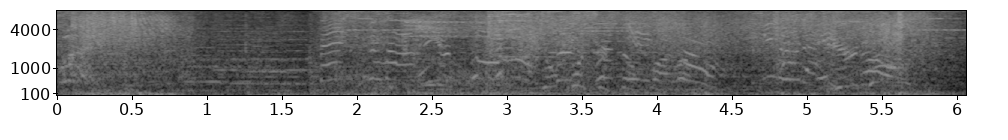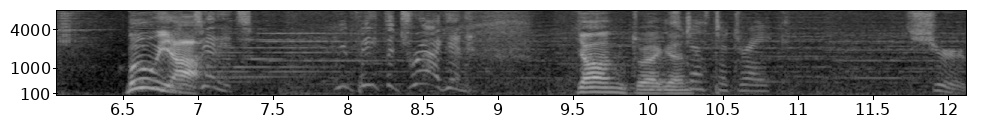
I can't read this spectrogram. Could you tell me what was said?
Blitz! Bangs around your soul! Don't push yourself, Violet! Here goes! Booyah! Did it! We beat the dragon! Young It Dragon. was just a drake. Sure,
